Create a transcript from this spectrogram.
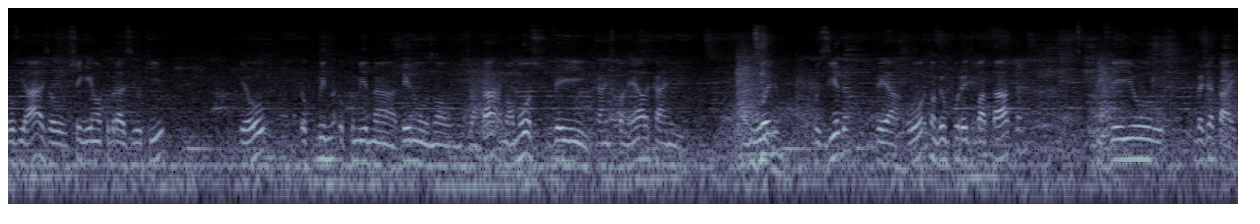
Eu viajo, eu cheguei ontem no Brasil aqui, eu, eu comi, eu comi na, veio no, no, no jantar, no almoço, veio carne de panela, carne de molho, cozida, veio arroz, não veio um purê de batata e veio vegetais.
